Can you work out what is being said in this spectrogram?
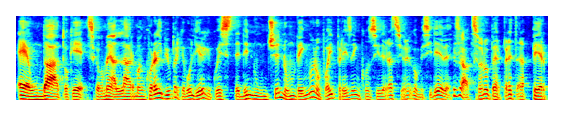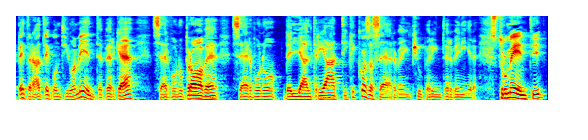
è un dato che secondo me allarma ancora di più perché vuol dire che queste denunce non vengono poi prese in considerazione come si deve. Esatto. Sono perpetra- perpetrate continuamente perché servono prove, servono degli altri atti. Che cosa serve in più per intervenire? Strumenti?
